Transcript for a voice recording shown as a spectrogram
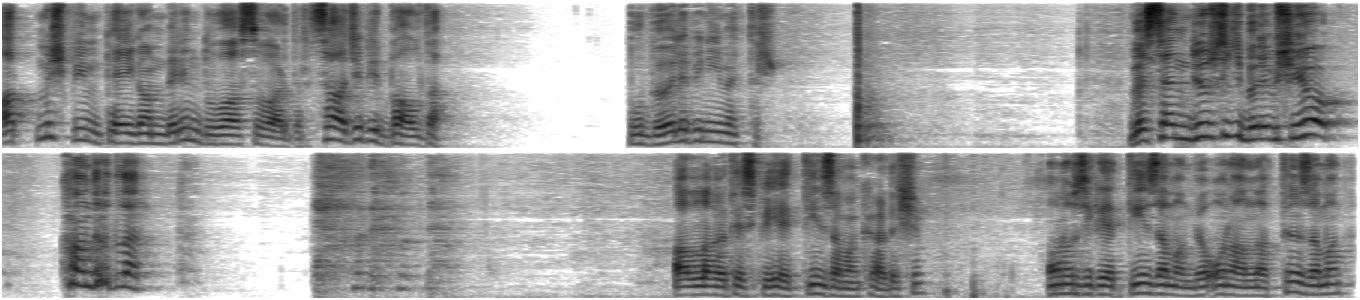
60 bin peygamberin duası vardır sadece bir balda. Bu böyle bir nimettir. Ve sen diyorsun ki böyle bir şey yok. Kandırdılar. Allah'ı tesbih ettiğin zaman kardeşim, onu zikrettiğin zaman ve onu anlattığın zaman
